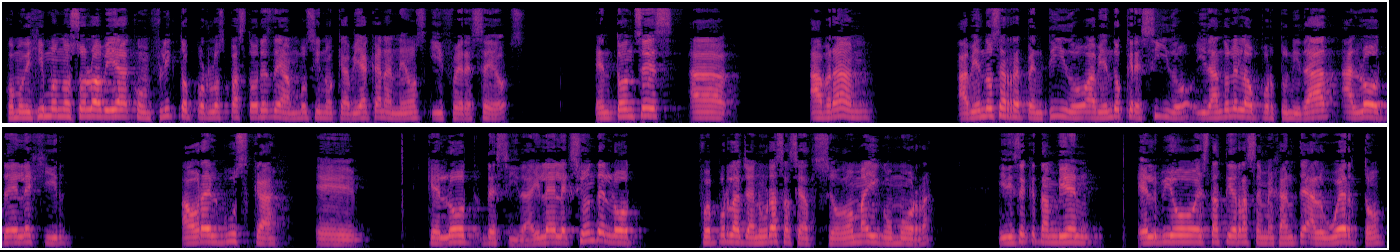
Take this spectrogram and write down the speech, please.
Como dijimos, no solo había conflicto por los pastores de ambos, sino que había cananeos y fereceos. Entonces, Abraham, habiéndose arrepentido, habiendo crecido y dándole la oportunidad a Lot de elegir, ahora él busca eh, que Lot decida. Y la elección de Lot fue por las llanuras hacia Sodoma y Gomorra. Y dice que también él vio esta tierra semejante al huerto.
